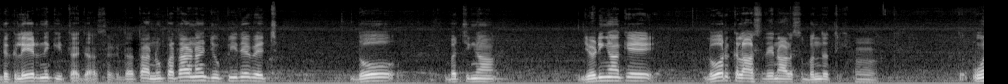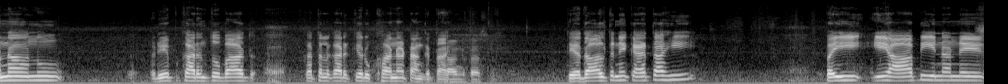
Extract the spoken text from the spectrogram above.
ਡਿਕਲੇਅਰ ਨਹੀਂ ਕੀਤਾ ਜਾ ਸਕਦਾ। ਤੁਹਾਨੂੰ ਪਤਾ ਹੋਣਾ ਯੂਪੀ ਦੇ ਵਿੱਚ ਦੋ ਬੱਚੀਆਂ ਜਿਹੜੀਆਂ ਕਿ ਲੋਅਰ ਕਲਾਸ ਦੇ ਨਾਲ ਸੰਬੰਧਿਤ ਸੀ। ਹੂੰ। ਤੇ ਉਹਨਾਂ ਨੂੰ ਰੇਪ ਕਰਨ ਤੋਂ ਬਾਅਦ ਕਤਲ ਕਰਕੇ ਰੁੱਖਾ ਨਾ ਟੰਗਤਾ ਤੰਗਤਾ ਸੀ। ਤੇ ਅਦਾਲਤ ਨੇ ਕਹਿਤਾ ਸੀ ਭਈ ਇਹ ਆਪ ਹੀ ਇਹਨਾਂ ਨੇ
